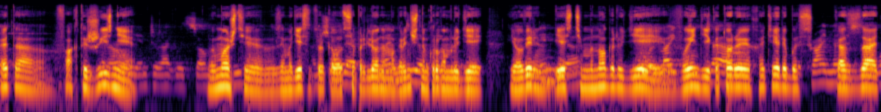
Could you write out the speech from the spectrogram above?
Это факты жизни. Вы можете взаимодействовать только вот с определенным ограниченным кругом людей. Я уверен, есть много людей в Индии, которые хотели бы сказать,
